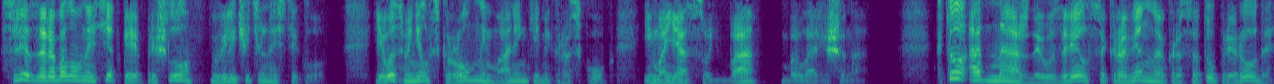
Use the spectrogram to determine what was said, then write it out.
Вслед за рыболовной сеткой пришло увеличительное стекло. Его сменил скромный маленький микроскоп, и моя судьба была решена. Кто однажды узрел сокровенную красоту природы,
